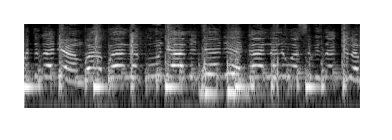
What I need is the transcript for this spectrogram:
I'm going to mitedi ekana ni wasukiza kila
